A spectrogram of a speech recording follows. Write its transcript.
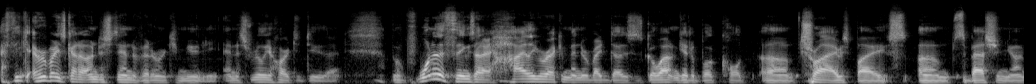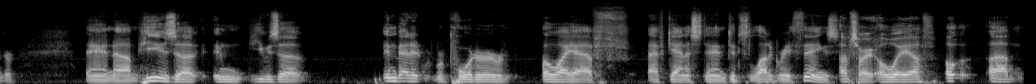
I think everybody's got to understand the veteran community, and it's really hard to do that. But one of the things that I highly recommend everybody does is go out and get a book called um, Tribes by um, Sebastian Junger, and um, he is a in, he was a embedded reporter, OIF, Afghanistan, did a lot of great things. I'm sorry, OAF? Oh, um,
